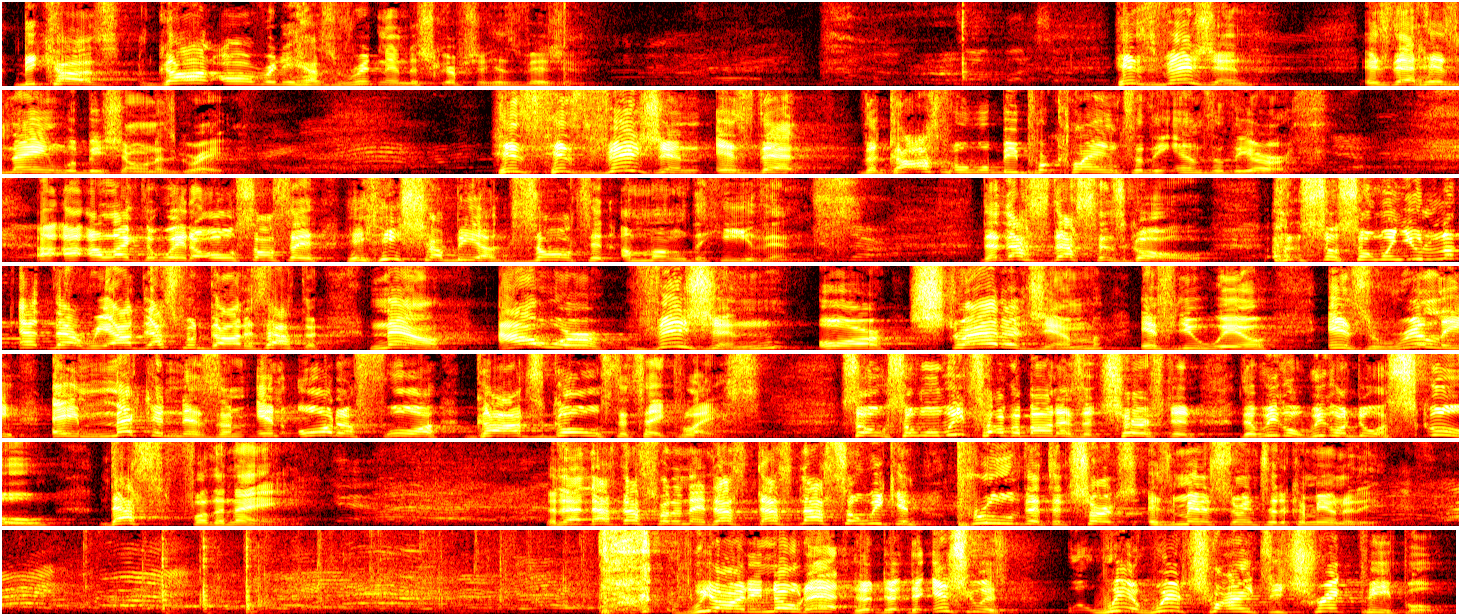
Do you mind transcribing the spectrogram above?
Because God already has written in the scripture his vision. His vision is that his name will be shown as great. His, his vision is that the gospel will be proclaimed to the ends of the earth. I, I like the way the old song said, He shall be exalted among the heathens. That, that's, that's his goal. so, so when you look at that reality, that's what God is after. Now, our vision or stratagem, if you will, is really a mechanism in order for God's goals to take place. So, so when we talk about as a church that, that we're going we're gonna do a school, that's for the name. That, that, that's for the name. That's, that's not so we can prove that the church is ministering to the community. we already know that. The, the, the, issue is we're, we're trying to trick people.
